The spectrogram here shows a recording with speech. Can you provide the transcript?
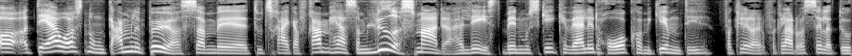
Og, og det er jo også nogle gamle bøger, som øh, du trækker frem her, som lyder smart at have læst, men måske kan være lidt hårdere at komme igennem. Det forklarer, forklarer du også selv, at du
